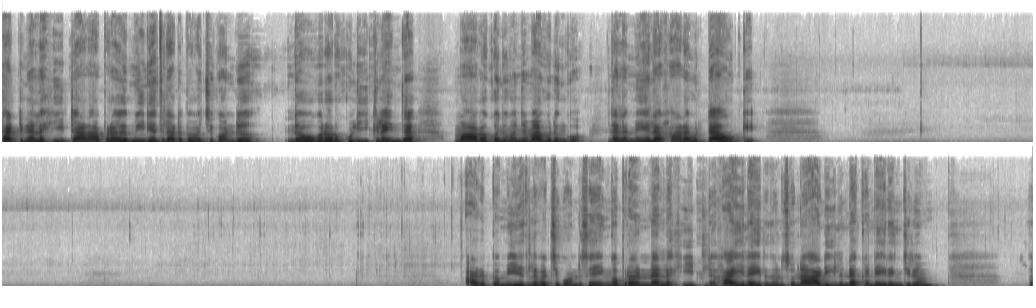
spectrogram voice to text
சட்டி நல்லா ஹீட் ஆன பிறகு மீடியத்தில் அடுப்பை வச்சுக்கொண்டு இந்த ஒவ்வொரு ஒரு குழிக்கில் இந்த மாவை கொஞ்சம் கொஞ்சமாக விடுங்கோ. நல்லா மேலே காண விட்டால் ஓகே அடுப்பை மீதத்தில் வச்சு கொண்டு செய்யுங்க. அப்புறம் நல்ல ஹீட்டில் ஹையில் இருந்துன்னு சொன்னால் அடியில் டக்கண்டு எரிஞ்சிடும் ஸோ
